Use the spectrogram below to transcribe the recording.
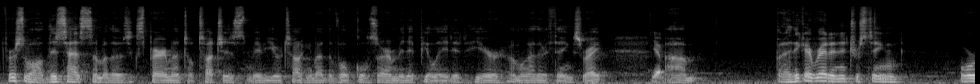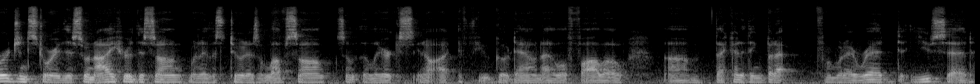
First of all, this has some of those experimental touches. Maybe you were talking about the vocals are manipulated here, among other things, right? yep Um, But I think I read an interesting origin story of this when I heard the song, when I listened to it as a love song. Some of the lyrics, you know, I, if you go down, I will follow, um, that kind of thing. But I, from what I read, you said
